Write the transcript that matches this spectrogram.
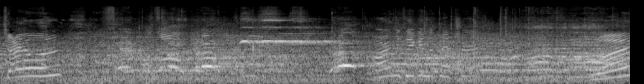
Why are we taking the picture? What?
